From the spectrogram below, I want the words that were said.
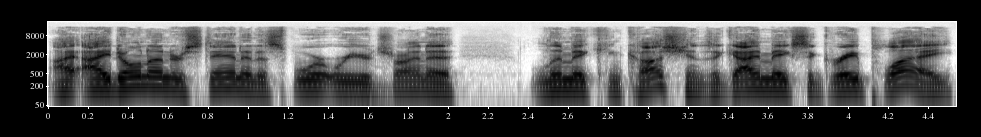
I, I don't understand in a sport where you're hmm. trying to limit concussions. A guy makes a great play.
